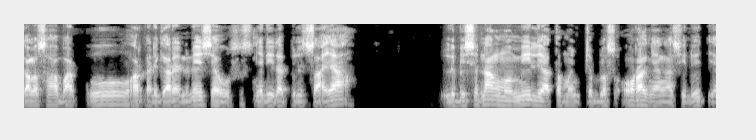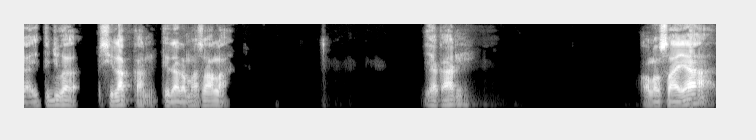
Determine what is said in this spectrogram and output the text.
kalau sahabatku, warga negara Indonesia, khususnya di dapil saya, lebih senang memilih atau mencoblos orang yang ngasih duit, ya itu juga silakan, tidak ada masalah. Ya kan? Kalau saya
